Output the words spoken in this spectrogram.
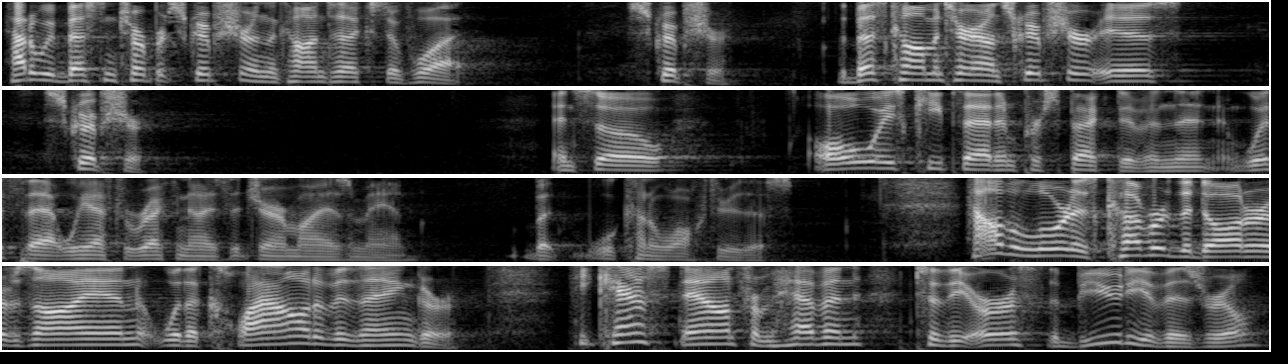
How do we best interpret Scripture in the context of what? Scripture. The best commentary on Scripture is Scripture. And so Always keep that in perspective, and then with that, we have to recognize that Jeremiah is a man. But we'll kind of walk through this. How the Lord has covered the daughter of Zion with a cloud of his anger. He cast down from heaven to the earth the beauty of Israel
